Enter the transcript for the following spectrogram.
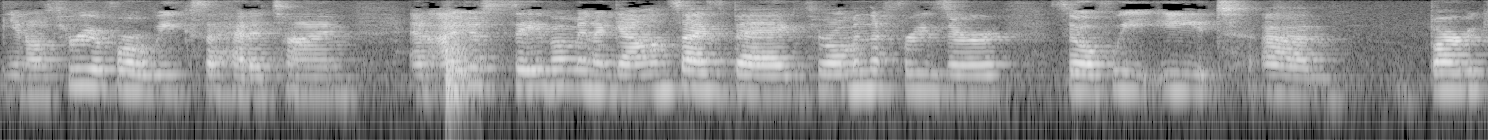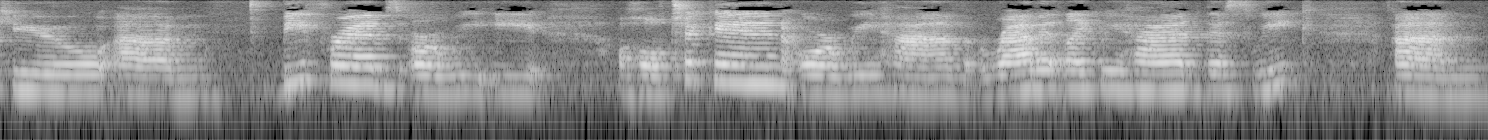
you know three or four weeks ahead of time and I just save them in a gallon size bag, throw them in the freezer. So if we eat um, barbecue, um, beef ribs or we eat a whole chicken or we have rabbit like we had this week. Um,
